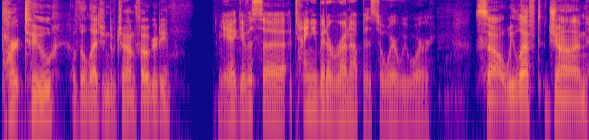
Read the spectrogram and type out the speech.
Part two of the legend of John Fogerty. Yeah, give us a, a tiny bit of run up as to where we were. So we left John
